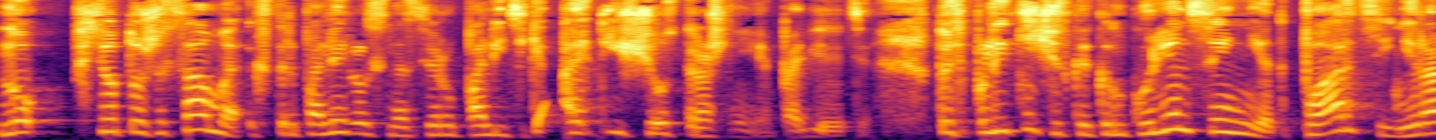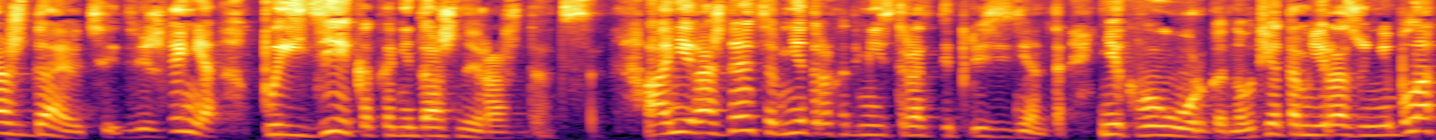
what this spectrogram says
Но все то же самое экстраполировалось на сферу политики, а это еще страшнее, поверьте. То есть политической конкуренции нет, партии не рождаются, и движения по идее, как они должны рождаться. А они рождаются в недрах администрации президента, некого органа. Вот я там ни разу не была,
